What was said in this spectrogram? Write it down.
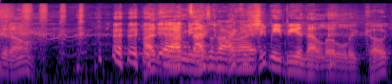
you know. I, Yeah, I mean, sounds I, about I can see me being that little league coach.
